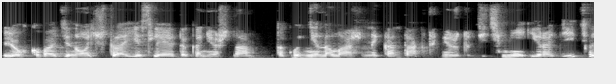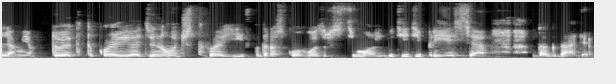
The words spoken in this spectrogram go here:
легкого одиночества, если это, конечно, такой неналаженный контакт между детьми и родителями, то это такое и одиночество, и в подростковом возрасте может быть и депрессия и так далее.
